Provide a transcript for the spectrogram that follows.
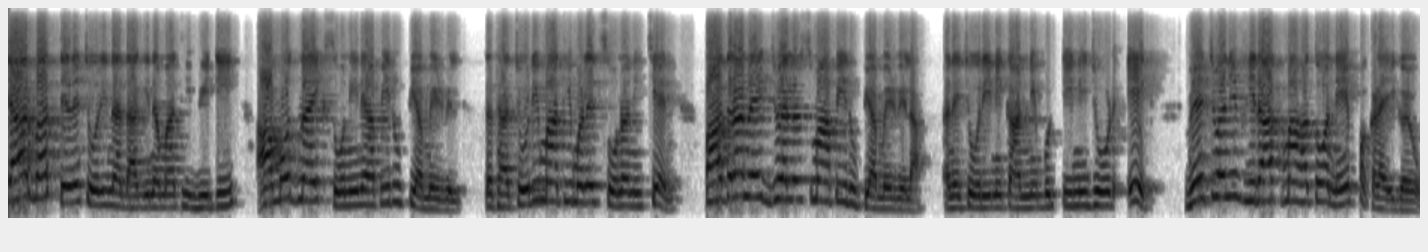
ત્યારબાદ તેણે ચોરીના દાગીનામાંથી વીટી, આમોદના એક સોનીને આપી રૂપિયા મેળવેલ તથા ચોરીમાંથી મળેલ સોનાની ચેન પાદરાના એક જ્વેલર્સમાં આપી રૂપિયા મેળવેલા અને ચોરીની કાનની બુટ્ટીની જોડ એક વેચવાની ફિરાકમાં હતો અને પકડાઈ ગયો.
